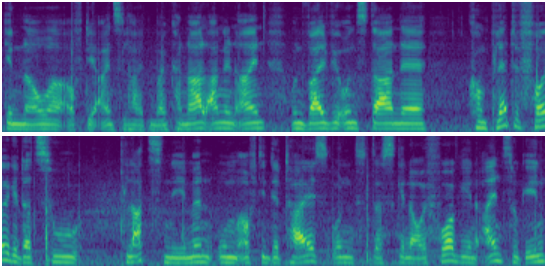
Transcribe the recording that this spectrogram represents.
genauer auf die Einzelheiten beim Kanalangeln ein. Und weil wir uns da eine komplette Folge dazu Platz nehmen, um auf die Details und das genaue Vorgehen einzugehen,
